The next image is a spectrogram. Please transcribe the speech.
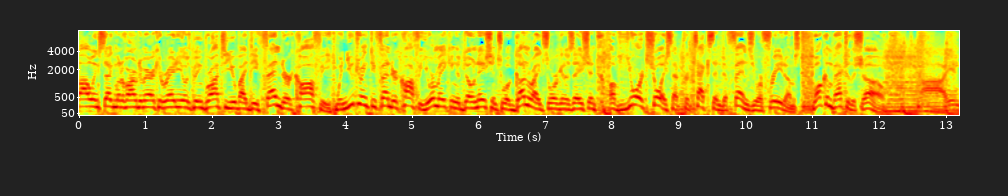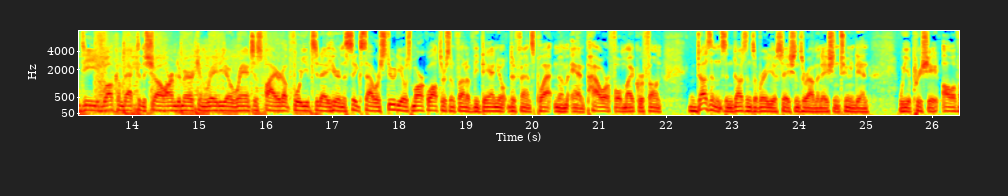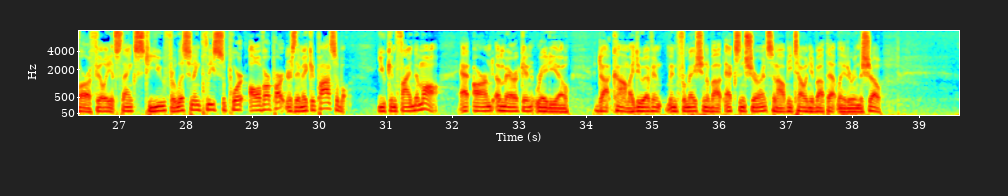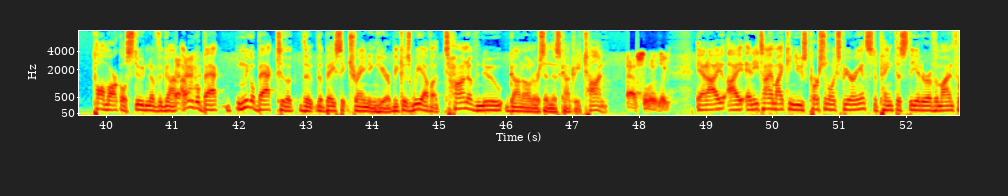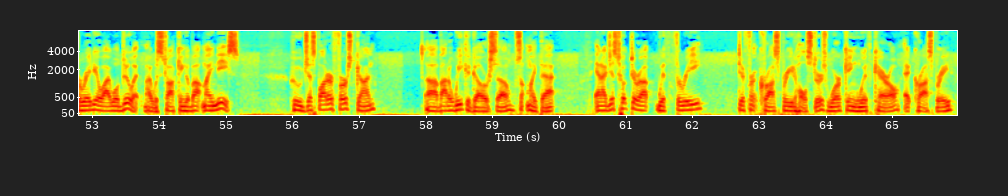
Following segment of Armed American Radio is being brought to you by Defender Coffee. When you drink Defender Coffee, you're making a donation to a gun rights organization of your choice that protects and defends your freedoms. Welcome back to the show. Ah, indeed. Welcome back to the show. Armed American Radio Ranch is fired up for you today here in the Sig Sauer studios. Mark Walters in front of the Daniel Defense Platinum and powerful microphone. Dozens and dozens of radio stations around the nation tuned in. We appreciate all of our affiliates. Thanks to you for listening. Please support all of our partners. They make possible. You can find them all at armedamericanradio.com. I do have in- information about X Insurance, and I'll be telling you about that later in the show. Paul Markel, student of the gun. I want to go back. Let me go back to the, the, the basic training here because we have a ton of new gun owners in this country. Ton. Absolutely. Absolutely. And I, I, anytime I can use personal experience to paint this theater of the mind for radio, I will do it. I was talking about my niece, who just bought her first gun uh, about a week ago or so, something like that. And I just hooked her up with three different crossbreed holsters, working with Carol at Crossbreed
